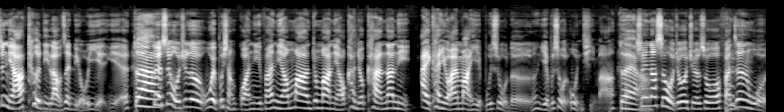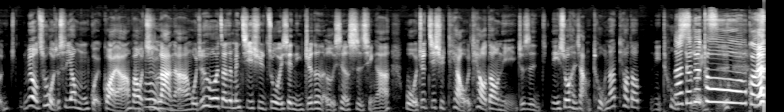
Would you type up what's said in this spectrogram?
就你要特地来我这留言耶。”对啊。对，所以我觉得我也不想管你，反正你要。骂就骂，你要看就看，那你。爱看又爱骂，也不是我的，也不是我的问题嘛。对啊，所以那时候我就会觉得说，反正我没有错，我就是妖魔鬼怪啊，反正我就是烂啊，我就是会在这边继续做一些你觉得很恶心的事情啊，我就继续跳，我跳到你就是你说很想吐，那跳到你吐那就去吐，没有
